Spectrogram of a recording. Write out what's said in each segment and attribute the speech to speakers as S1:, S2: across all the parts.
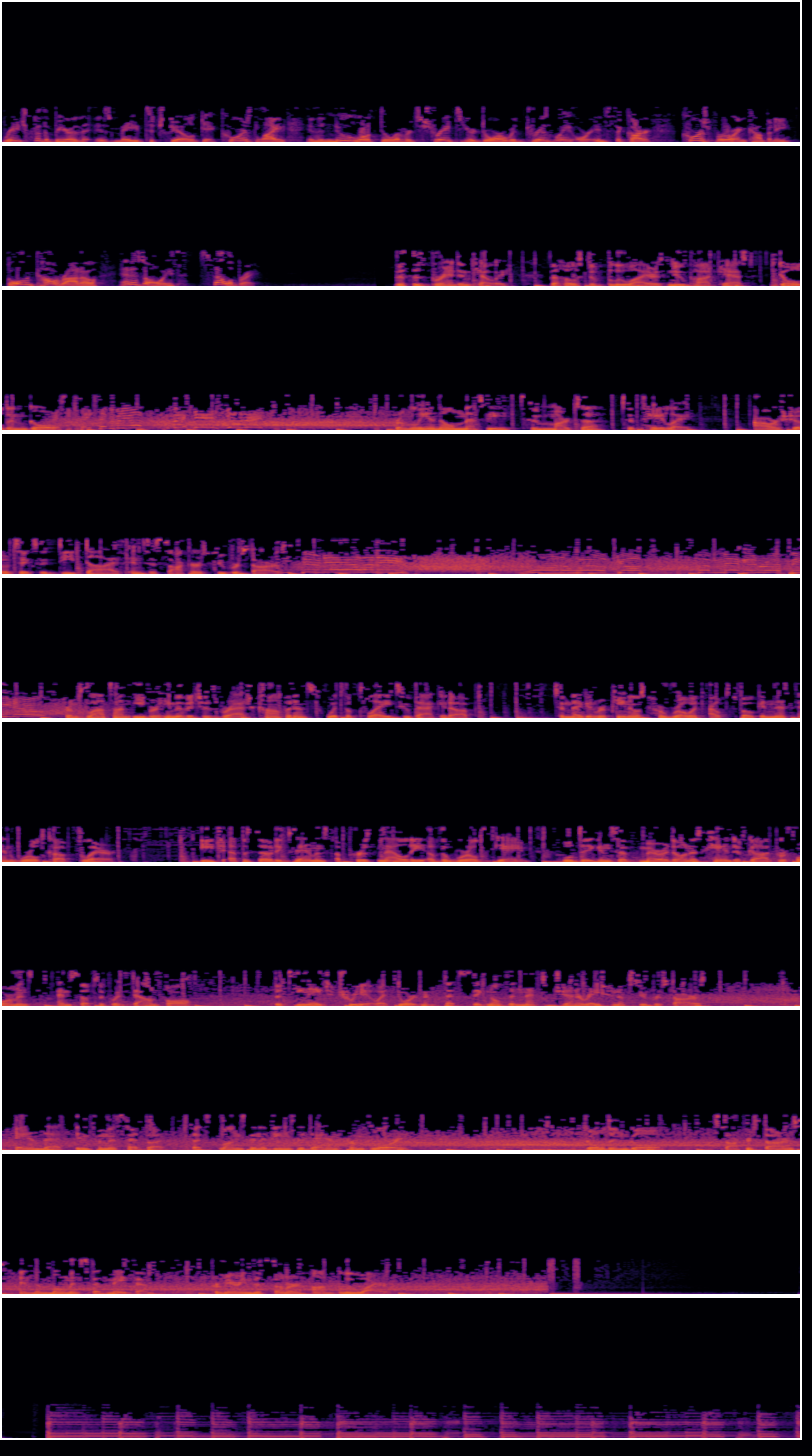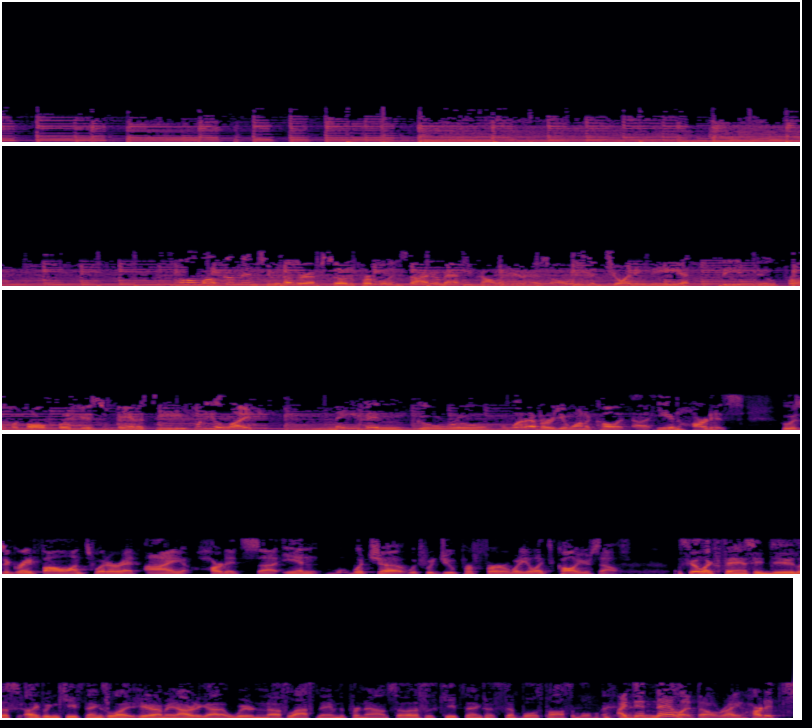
S1: Reach for the beer that is made to chill. Get Coors Light in the new look delivered straight to your door with Drizly or Instacart. Coors Brewing Company, Golden, Colorado, and as always, celebrate.
S2: This is Brandon Kelly, the host of Blue Wire's new podcast, Golden Goal.
S3: He takes everybody off. Messi has got it!
S2: From Lionel Messi to Marta to Pele, our show takes a deep dive into soccer superstars.
S3: 2 0 and he's. What a World Cup for Megan Rapinoe.
S2: From Zlatan Ibrahimovic's brash confidence with the play to back it up, to Megan Rapinoe's heroic outspokenness and World Cup flair. Each episode examines a personality of the world's game. We'll dig into Maradona's hand of God performance and subsequent downfall. The teenage trio at Dortmund that signaled the next generation of superstars. And that infamous headbutt that slung Zinedine Zidane from glory. Golden Goal. Soccer stars and the moments that made them. Premiering this summer on Blue Wire.
S1: Another episode of Purple Insider. Matthew Coller here, as always, and joining me, the new Pro Football Focus Fantasy. What do you like? Maven, Guru, whatever you want to call it. Uh, Ian Hartitz, who is a great follow on Twitter at iHartitz. Uh, Ian, which uh, which would you prefer? What do you like to call yourself?
S4: Let's go like fancy dude. Let's. I think we can keep things light here. I mean, I already got a weird enough last name to pronounce, so let's just keep things as simple as possible.
S1: I did nail it though, right? Harditz.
